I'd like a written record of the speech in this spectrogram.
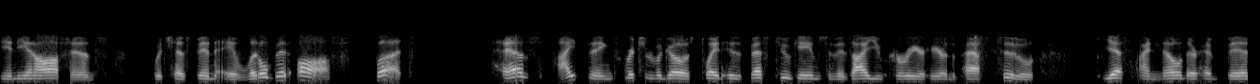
the Indiana offense, which has been a little bit off, but has, I think, Richard Lagow has played his best two games of his IU career here in the past two. Yes, I know there have been,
